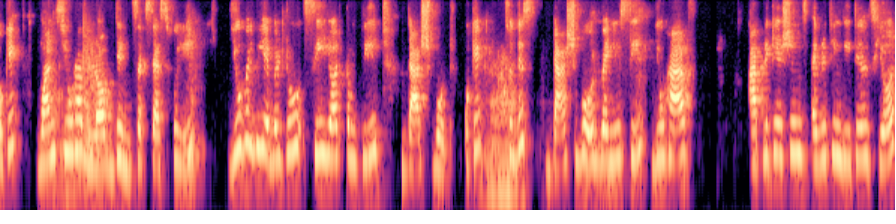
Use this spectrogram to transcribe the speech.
Okay? Once you have logged in successfully you will be able to see your complete dashboard. Okay. So this dashboard, when you see, you have applications, everything details here.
